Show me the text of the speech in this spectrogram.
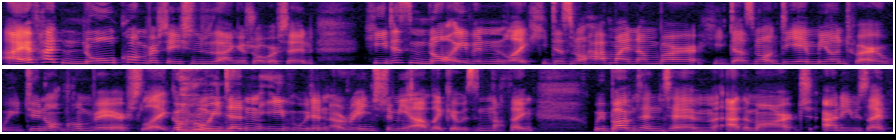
I have had no conversations with Angus Robertson. He does not even like he does not have my number. He does not DM me on Twitter. We do not converse. Like we Mm. didn't even we didn't arrange to meet up. Like it was nothing. We bumped into him at the march and he was like,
